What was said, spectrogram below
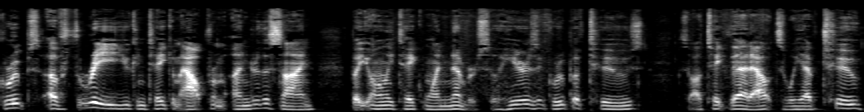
groups of 3, you can take them out from under the sign but you only take one number. So here's a group of 2's. So I'll take that out. So we have 2.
